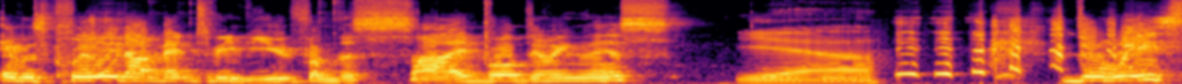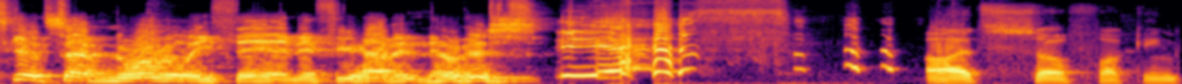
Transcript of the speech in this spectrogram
It was clearly not meant to be viewed from the side while doing this. Yeah. The waist gets abnormally thin. If you haven't noticed. Yes! Oh, it's so fucking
